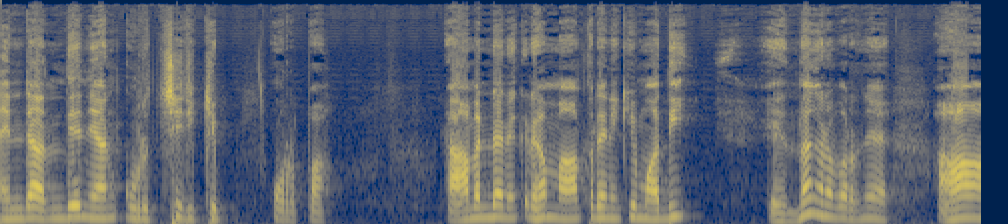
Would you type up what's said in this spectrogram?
എന്റെ അന്ത്യം ഞാൻ കുറിച്ചിരിക്കും ഉറപ്പാ. രാമന്റെ അനുഗ്രഹം മാത്രം എനിക്ക് മതി. എന്നങ്ങനെ പറഞ്ഞ് ആ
